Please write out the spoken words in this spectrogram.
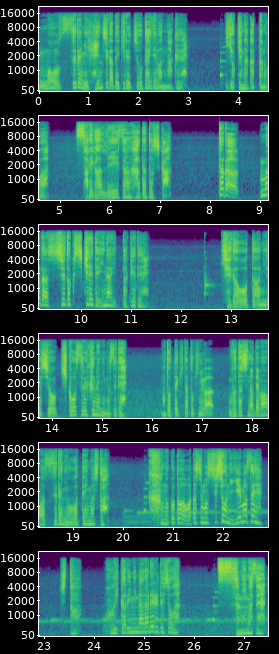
もうすでに返事ができる状態ではなく避けなかったのはそれが霊山派だとしか。ただまだ習得しきれていないだけで怪我を負った兄弟子を寄港する船に乗せて戻ってきた時には私の出番はすでに終わっていました。このことは私も師匠に言えません。きっとお怒りになられるでしょう。すみません。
